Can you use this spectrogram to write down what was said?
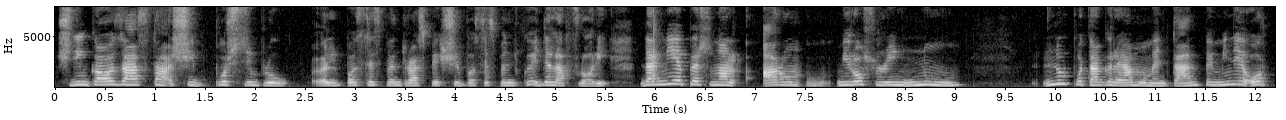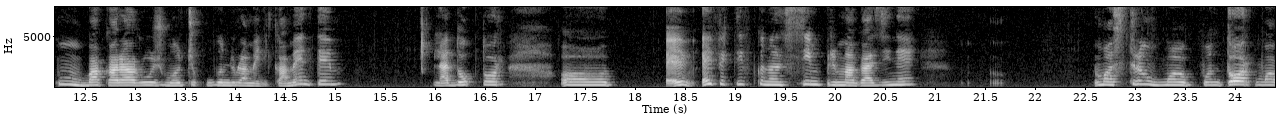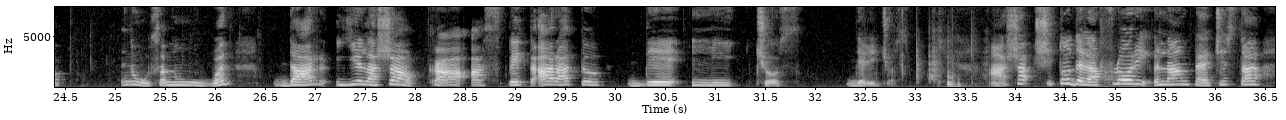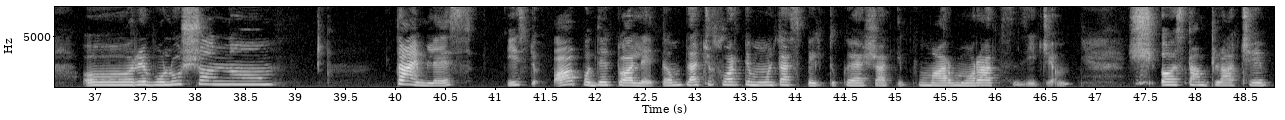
și din cauza asta și pur și simplu îl păstrez pentru aspect și îl păstrez pentru că e de la Flori, dar mie personal arom, mirosul lui nu nu-l pot agrea momentan. Pe mine, oricum, Bacara Ruj mă duce cu gândul la medicamente, la doctor. Uh, efectiv, când îl simt prin magazine, mă strâng, mă întorc, mă... Nu, să nu văd, dar el așa, ca aspect, arată delicios. Delicios. Așa, și tot de la Flori îl am pe acesta uh, Revolution uh, Timeless. Este o apă de toaletă. Îmi place foarte mult aspectul, că e așa tip marmorat, să zicem. Și ăsta îmi place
